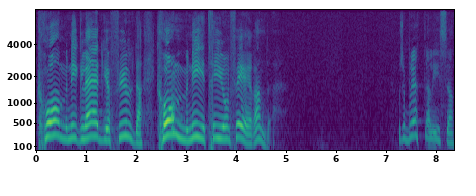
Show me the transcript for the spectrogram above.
Kom ni glädjefyllda. Kom ni triumferande. Och så berättar Lisa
